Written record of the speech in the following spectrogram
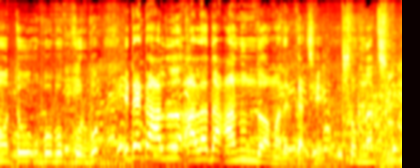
মতো উপভোগ করব। এটা একটা আলাদা আনন্দ আমাদের কাছে, সোমনাথ সিংহ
